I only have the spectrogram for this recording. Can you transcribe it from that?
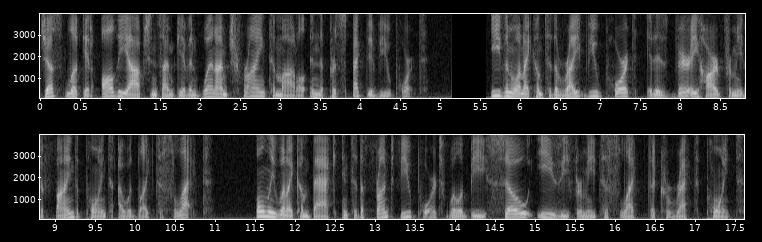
just look at all the options I'm given when I'm trying to model in the perspective viewport. Even when I come to the right viewport, it is very hard for me to find the point I would like to select. Only when I come back into the front viewport will it be so easy for me to select the correct point.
